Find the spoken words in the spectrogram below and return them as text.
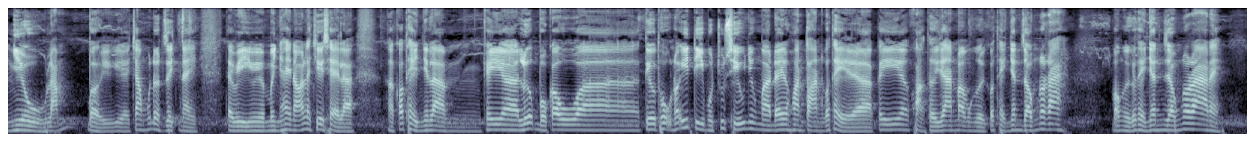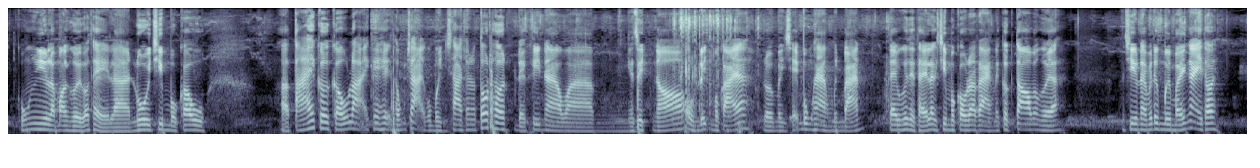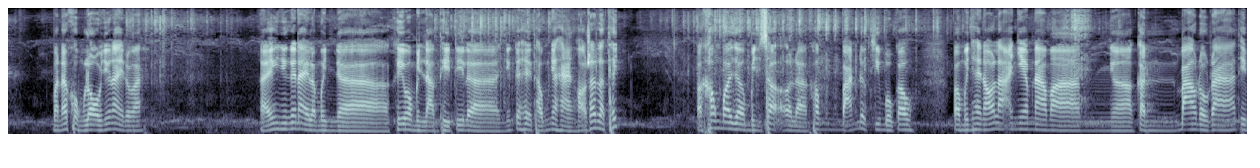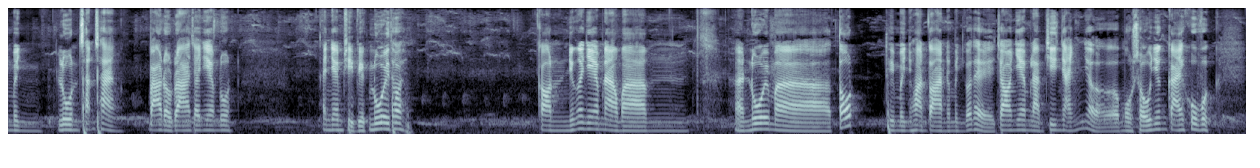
nhiều lắm bởi trong cái đợt dịch này. Tại vì mình hay nói là chia sẻ là à, có thể như là cái à, lượng bồ câu à, tiêu thụ nó ít đi một chút xíu nhưng mà đây hoàn toàn có thể là cái khoảng thời gian mà mọi người có thể nhân giống nó ra. Mọi người có thể nhân giống nó ra này. Cũng như là mọi người có thể là nuôi chim bồ câu à, tái cơ cấu lại cái hệ thống trại của mình sao cho nó tốt hơn để khi nào mà dịch nó ổn định một cái á, rồi mình sẽ bung hàng mình bán. Đây mình có thể thấy là chim bồ câu ra ràng này cực to mọi người ạ. Chim này mới được mười mấy ngày thôi mà nó khổng lồ như thế này rồi mà. Đấy những cái này là mình à, khi mà mình làm thịt đi là những cái hệ thống nhà hàng họ rất là thích. Và không bao giờ mình sợ là không bán được chim bồ câu. Và mình hay nói là anh em nào mà à, cần bao đầu ra thì mình luôn sẵn sàng bao đầu ra cho anh em luôn. Anh em chỉ việc nuôi thôi. Còn những anh em nào mà à, nuôi mà tốt thì mình hoàn toàn thì mình có thể cho anh em làm chi nhánh ở một số những cái khu vực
